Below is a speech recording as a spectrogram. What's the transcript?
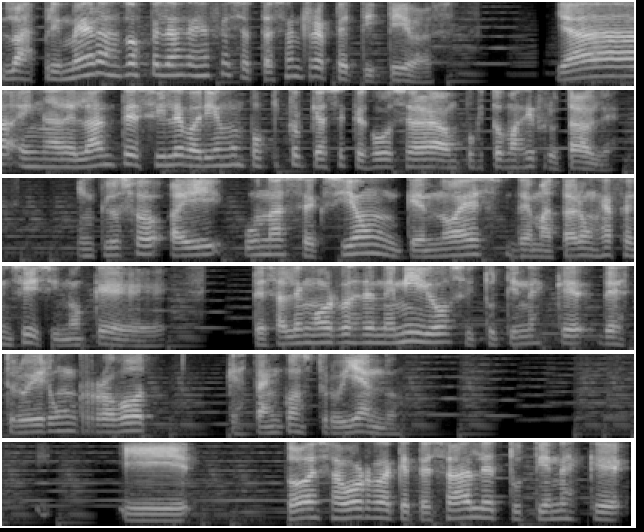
las primeras dos peleas de jefe se te hacen repetitivas. Ya en adelante sí le varían un poquito que hace que el juego sea un poquito más disfrutable. Incluso hay una sección que no es de matar a un jefe en sí, sino que te salen hordas de enemigos y tú tienes que destruir un robot que están construyendo. Y toda esa horda que te sale, tú tienes que,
